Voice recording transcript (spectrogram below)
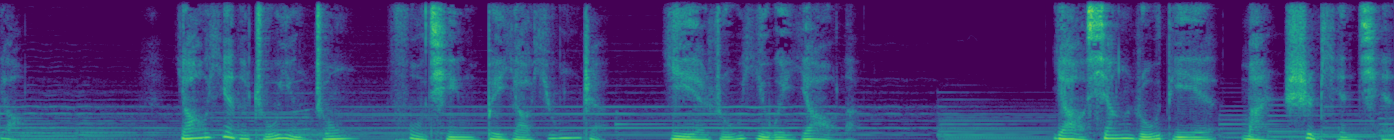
药。摇曳的烛影中，父亲被药拥着，也如一味药了。药香如蝶，满是偏跹。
